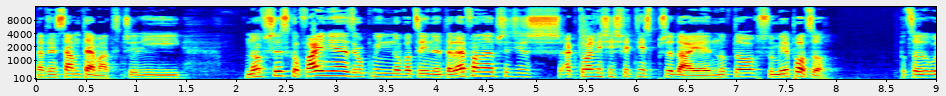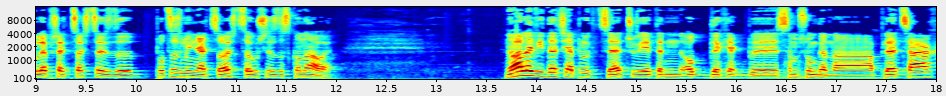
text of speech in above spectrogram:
na ten sam temat, czyli no wszystko fajnie, zróbmy innowacyjny telefon, ale przecież aktualnie się świetnie sprzedaje. No to w sumie po co? Po co ulepszać coś, co jest, do, po co zmieniać coś, co już jest doskonałe? No ale widać Apple chce, czuje ten oddech jakby Samsunga na plecach.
